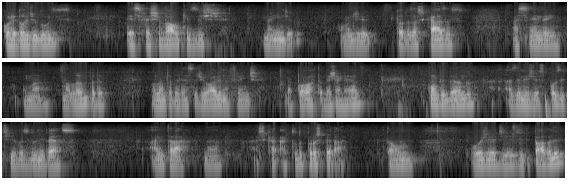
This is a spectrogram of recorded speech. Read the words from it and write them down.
corredor de luzes, esse festival que existe na Índia, onde todas as casas acendem uma, uma lâmpada, uma lâmpada dessa de óleo na frente da porta, da janela, convidando as energias positivas do universo a entrar, né? A tudo prosperar. Então, hoje é dia de Dipavali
